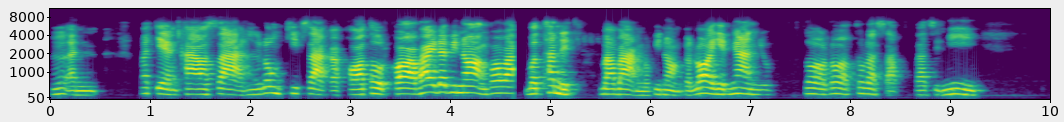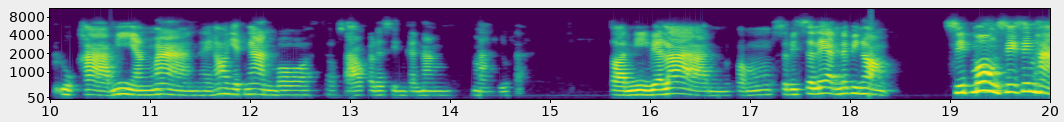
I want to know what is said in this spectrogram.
หรืออันมาแจ้งข่าวซ่าหรือลงคลิปซ่าก็ขอโทษขออภัยเด้อพี่น้องเพราะว่าบ่ทันได้มาบางเนาะพี่น้องก็รอเฮ็ดงานอยู่รอรอโทรศัพท์ว่าสิมีลูกค้ามีหยังมาให้เฮาเฮ็ดงานบ่สาวๆกาฬสินก็นั่งมาอยู่ค่ะ ตอนนี้เวลาของสวิตเซอร์แลนด์เด้อพี่น้อง สิบโมงสี่สิบห้า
